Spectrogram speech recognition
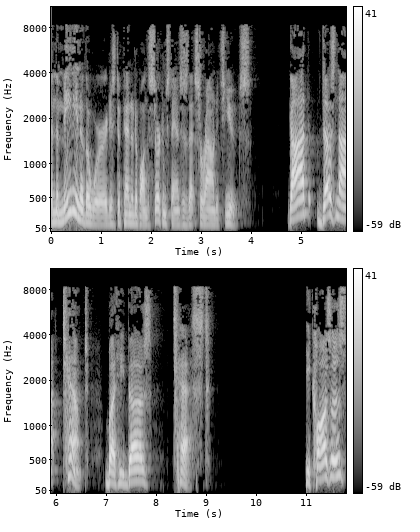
And the meaning of the word is dependent upon the circumstances that surround its use. God does not tempt, but he does test. He causes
